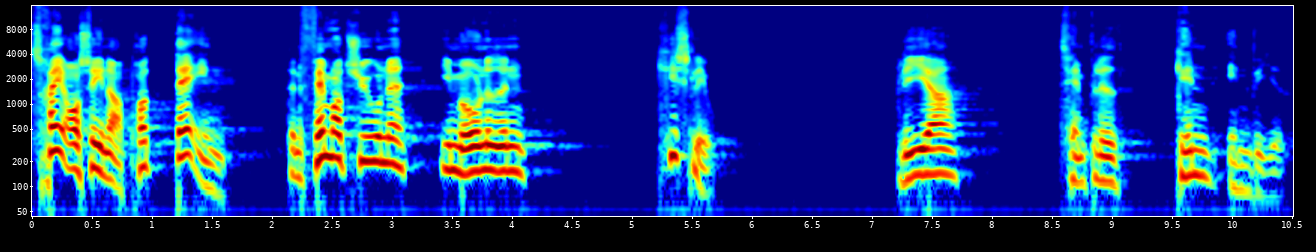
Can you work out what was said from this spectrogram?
Tre år senere, på dagen, den 25. i måneden Kislev, bliver templet genindviet.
